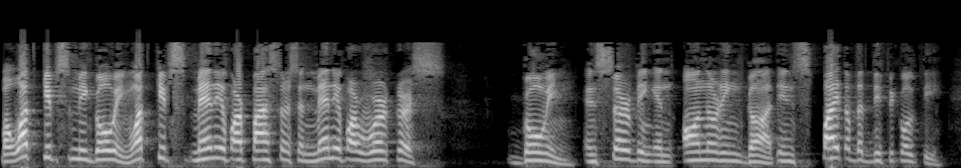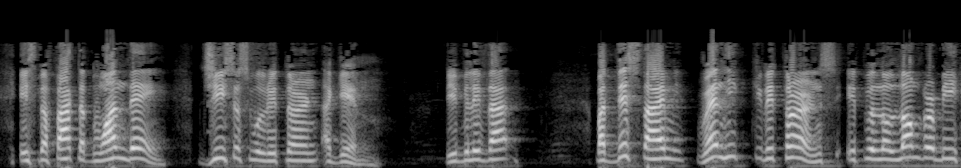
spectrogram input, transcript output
But what keeps me going? What keeps many of our pastors and many of our workers going and serving and honoring God in spite of the difficulty is the fact that one day Jesus will return again. Do you believe that? But this time, when he returns, it will no longer be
